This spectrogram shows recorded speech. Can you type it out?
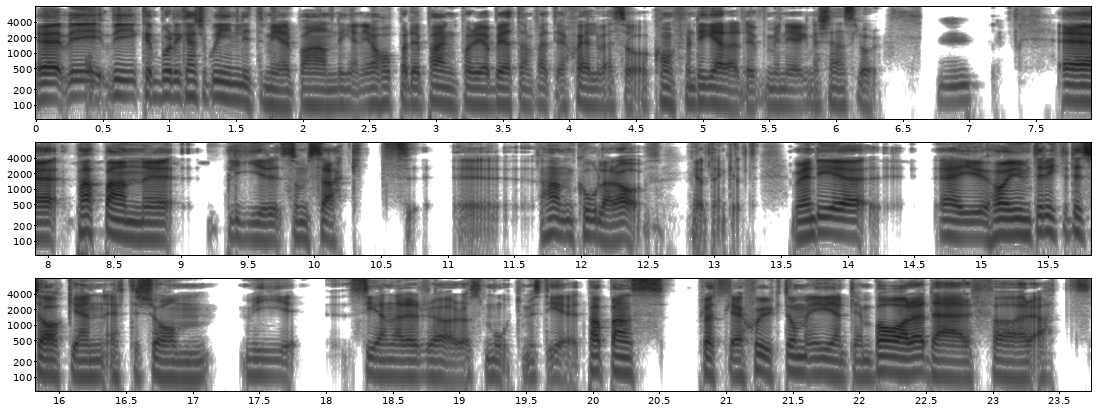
Eh, vi, vi borde kanske gå in lite mer på handlingen. Jag hoppade pang på rödbetan för att jag själv är så konfunderad över mina egna känslor. Mm. Eh, pappan eh, blir som sagt, eh, han coolar av, helt enkelt. Men det är ju, har ju inte riktigt till saken eftersom vi senare rör oss mot mysteriet. Pappans plötsliga sjukdom är ju egentligen bara där för att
